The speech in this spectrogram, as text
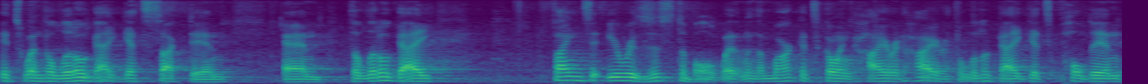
it's when the little guy gets sucked in, and the little guy finds it irresistible when, when the market's going higher and higher. The little guy gets pulled in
